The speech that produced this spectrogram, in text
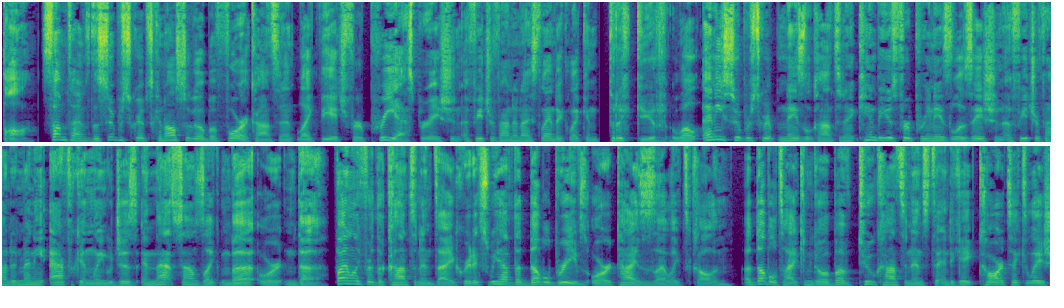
ta. Sometimes the superscripts can also go before a consonant, like the H for pre-aspiration, a feature found in Icelandic, like in trykkur, while any superscript nasal consonant can be used for prenasalization, a feature found in many African languages, and that sounds like mb or nda. Finally, for the consonant diacritics, we have the double breves, or ties as I like to call them. A double tie can go above two consonants to indicate co-articulation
